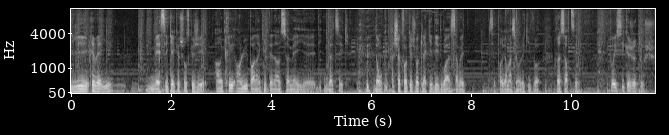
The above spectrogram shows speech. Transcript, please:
Il est réveillé, mais c'est quelque chose que j'ai ancré en lui pendant qu'il était dans le sommeil euh, hypnotique. Donc, à chaque fois que je vais claquer des doigts, ça va être cette programmation-là qui va ressortir. Toi ici que je touche.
